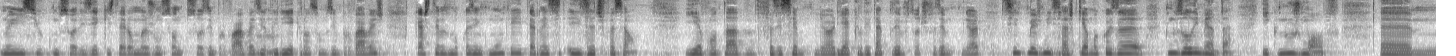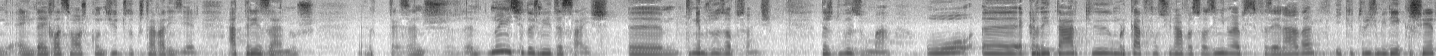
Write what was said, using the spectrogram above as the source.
no início começou a dizer que isto era uma junção de pessoas improváveis. Eu diria que não somos improváveis, porque acho que temos uma coisa em comum que é a eterna insatisfação. E a vontade de fazer sempre melhor e acreditar que podemos todos fazer muito melhor. Sinto mesmo isso. Acho que é uma coisa que nos alimenta e que nos move. Um, ainda em relação aos conteúdos do que estava a dizer. Há três anos, três anos, no início de 2016, um, tínhamos duas opções. Das duas, uma ou uh, acreditar que o mercado funcionava sozinho, não era preciso fazer nada e que o turismo iria crescer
